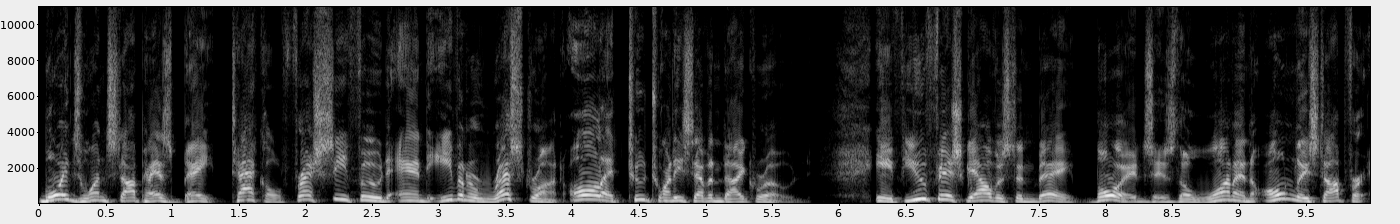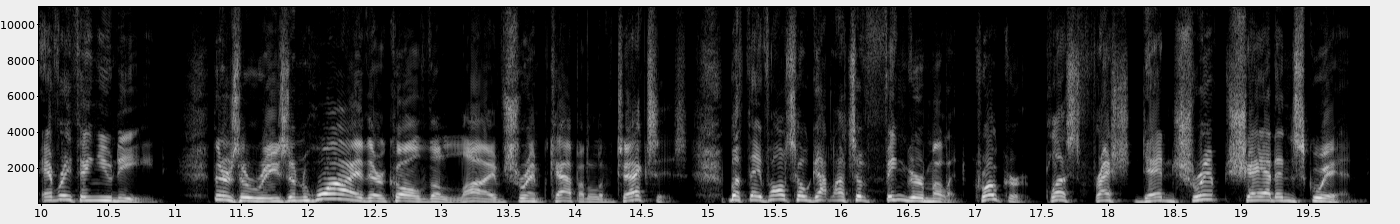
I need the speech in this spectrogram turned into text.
Boyd's One Stop has bait, tackle, fresh seafood, and even a restaurant, all at 227 Dike Road. If you fish Galveston Bay, Boyd's is the one and only stop for everything you need. There's a reason why they're called the live shrimp capital of Texas. But they've also got lots of finger mullet, croaker, plus fresh dead shrimp, shad, and squid.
